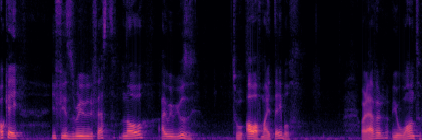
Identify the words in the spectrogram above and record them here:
Okay, if it's really, really fast, no, I will use to all of my tables. Wherever you want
